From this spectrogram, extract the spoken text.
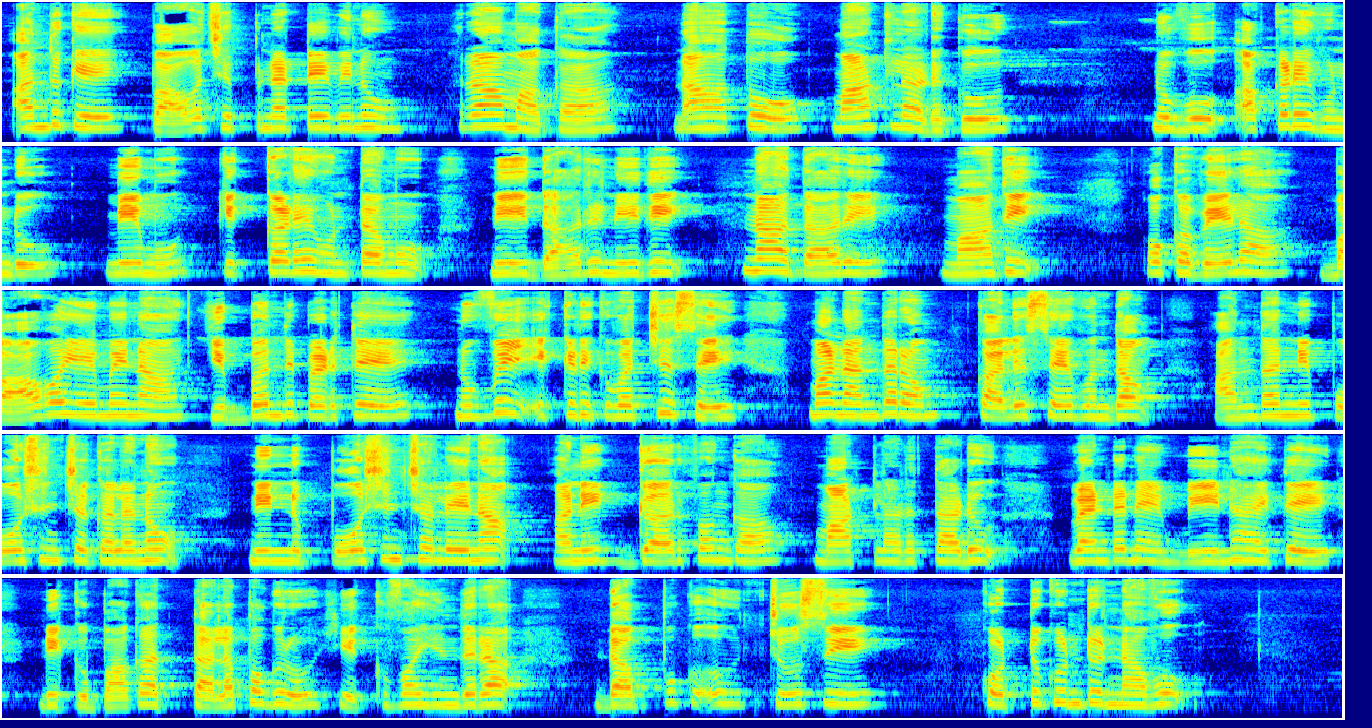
అందుకే బావ చెప్పినట్టే విను. రామాక నాతో మాట్లాడకు. నువ్వు అక్కడే ఉండు. మేము ఇక్కడే ఉంటాము. నీ దారి నీది నా దారి మాది. ఒకవేళ బావ ఏమైనా ఇబ్బంది పెడితే నువ్వే ఇక్కడికి వచ్చేసే. మనందరం కలిసే ఉందాం. అందరినీ పోషించగలను. నిన్ను పోషించలేనా అని గర్వంగా మాట్లాడతాడు. వెంటనే మీనా అయితే నీకు బాగా తలపొగురు ఎక్కువయిందిరా డబ్బు చూసి కొట్టుకుంటున్నావు.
